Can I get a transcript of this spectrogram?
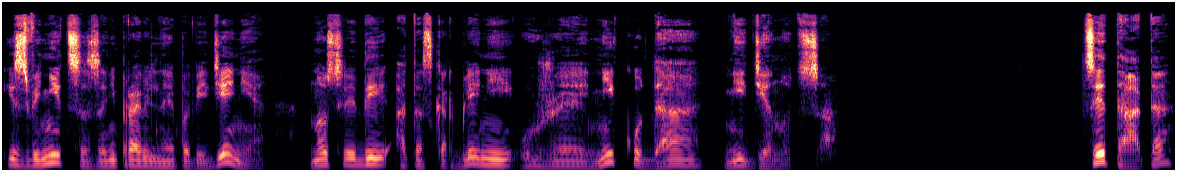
извиниться за неправильное поведение, но следы от оскорблений уже никуда не денутся». Цитата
